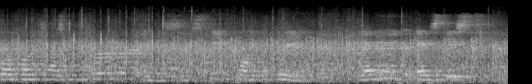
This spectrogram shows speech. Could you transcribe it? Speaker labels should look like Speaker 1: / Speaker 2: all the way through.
Speaker 1: score for Jasmine Ferber is 16.3. Leonard, nüüd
